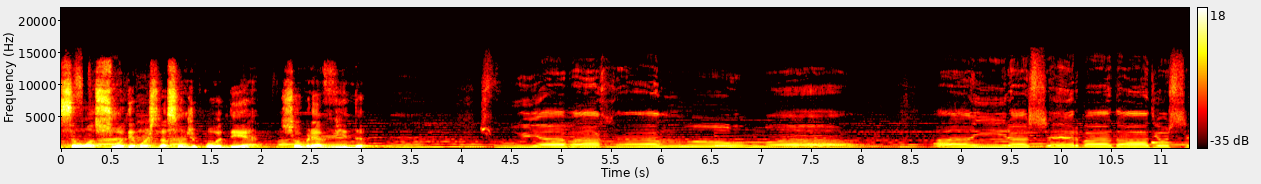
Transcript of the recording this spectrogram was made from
são a sua demonstração de poder sobre a vida. ser verdad, Dios se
